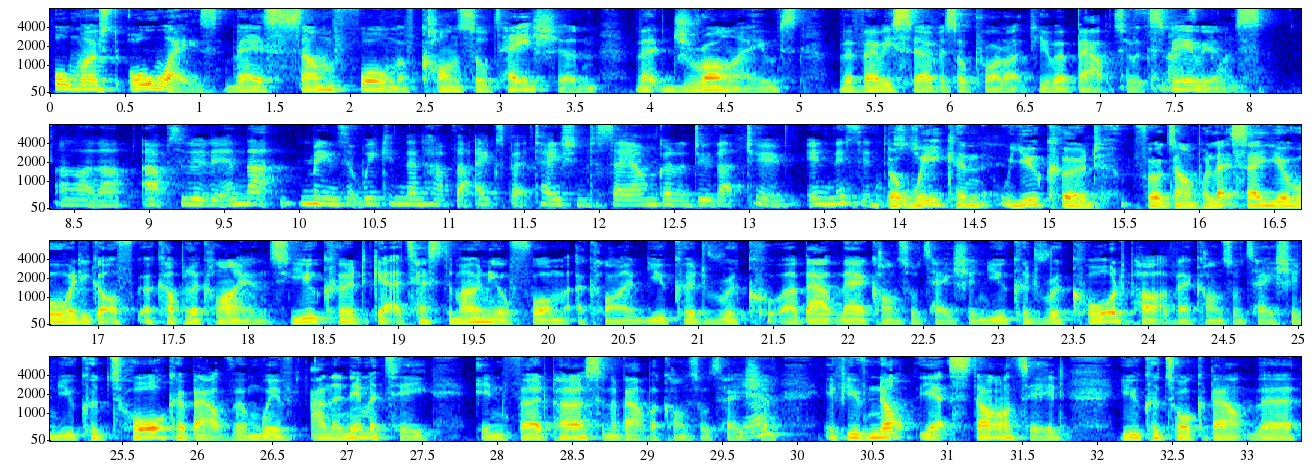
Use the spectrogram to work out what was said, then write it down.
almost always there's some form of consultation that drives the very service or product you're about to That's experience. I like that absolutely, and that means that we can then have that expectation to say, "I'm going to do that too" in this industry. But we can, you could, for example, let's say you've already got a, a couple of clients. You could get a testimonial from a client. You could record about their consultation. You could record part of their consultation. You could talk about them with anonymity in third person about the consultation. Yeah. If you've not yet started, you could talk about the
